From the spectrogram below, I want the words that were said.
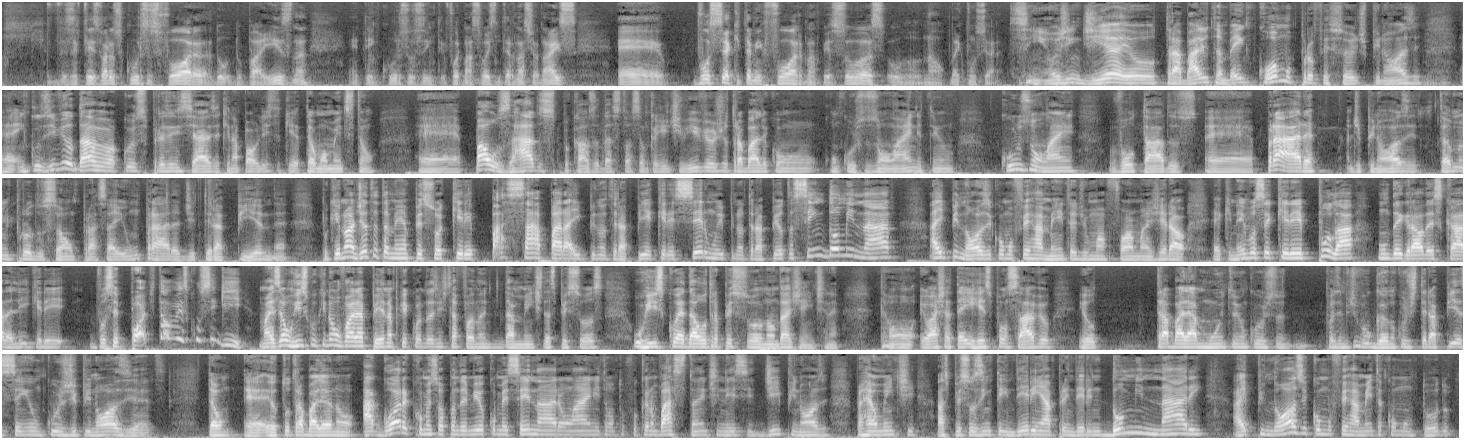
você fez vários cursos fora do, do país, né? É, tem cursos, formações internacionais. É, você aqui também forma pessoas ou não? Como é que funciona? Sim, hoje em dia eu trabalho também como professor de hipnose. É, inclusive eu dava cursos presenciais aqui na Paulista, que até o momento estão é, pausados por causa da situação que a gente vive. Hoje eu trabalho com, com cursos online, tenho cursos online voltados é, para a área de hipnose. Estamos em produção para sair um para a área de terapia, né? Porque não adianta também a pessoa querer passar para a hipnoterapia, querer ser um hipnoterapeuta sem dominar a hipnose como ferramenta de uma forma geral. É que nem você querer pular um degrau da escada ali, querer você pode talvez conseguir, mas é um risco que não vale a pena, porque quando a gente está falando da mente das pessoas, o risco é da outra pessoa, não da gente, né? Então, eu acho até irresponsável eu trabalhar muito em um curso, por exemplo, divulgando um curso de terapia sem um curso de hipnose antes. Então, é, eu estou trabalhando. Agora que começou a pandemia, eu comecei na área online, então estou focando bastante nesse de hipnose, para realmente as pessoas entenderem, aprenderem, dominarem a hipnose como ferramenta como um todo.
